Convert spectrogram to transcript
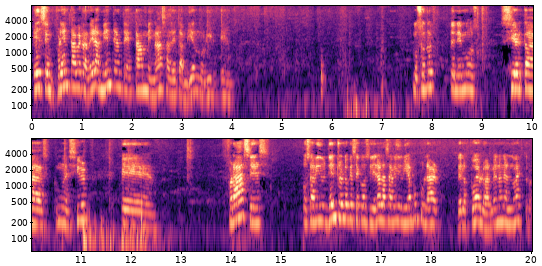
Él se enfrenta verdaderamente ante esta amenaza de también morir él. Nosotros tenemos ciertas, ¿cómo decir? Eh, frases o sabidur- dentro de lo que se considera la sabiduría popular de los pueblos, al menos en el nuestro,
